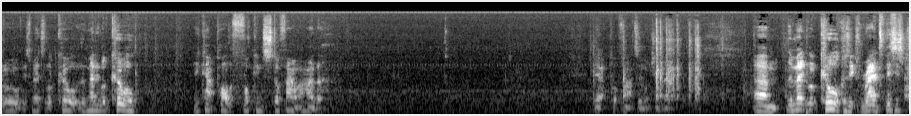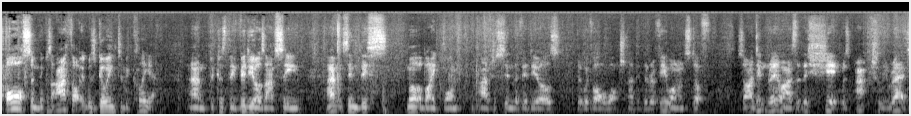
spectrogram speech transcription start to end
Oh, it's made to look cool. They've made it look cool. You can't pour the fucking stuff out either. Yeah, put far too much in there. Um, they made it look cool because it's red. This is awesome because I thought it was going to be clear. And because the videos I've seen, I haven't seen this motorbike one, I've just seen the videos that we've all watched and I did the review on and stuff. So I didn't realise that this shit was actually red.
